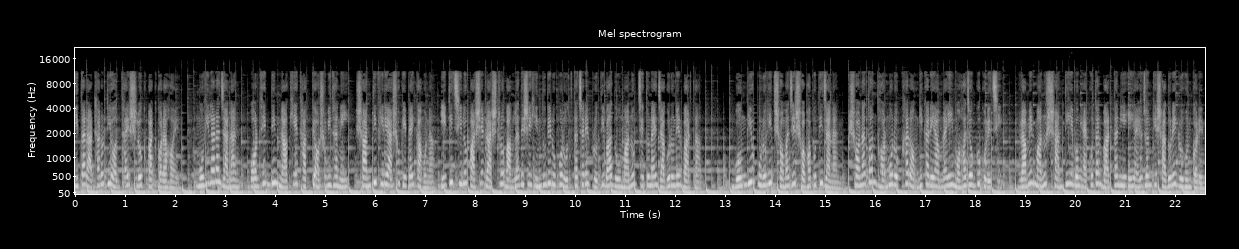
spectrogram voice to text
গীতার আঠারোটি অধ্যায় শ্লোক পাঠ করা হয়। মহিলারা জানান, অর্ধেক দিন না খেয়ে থাকতে অসুবিধা নেই, শান্তি ফিরে আসুক এটাই কামনা। এটি ছিল পাশের রাষ্ট্র বাংলাদেশে হিন্দুদের উপর অত্যাচারের প্রতিবাদ ও মানব চেতনায় জাগরণের বার্তা। বঙ্গীয় পুরোহিত সমাজের সভাপতি জানান সনাতন ধর্ম রক্ষার অঙ্গীকারে আমরা এই মহাযজ্ঞ করেছি। গ্রামের মানুষ শান্তি এবং একতার বার্তা নিয়ে এই আয়োজনকে সাদরে গ্রহণ করেন।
